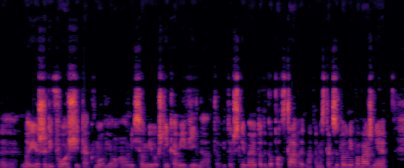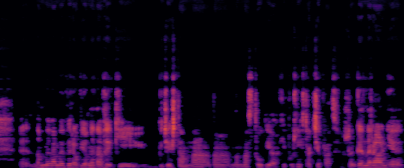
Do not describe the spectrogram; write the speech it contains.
E, no jeżeli Włosi tak mówią, a oni są miłośnikami wina, to widocznie mają do tego podstawy. Natomiast tak zupełnie poważnie, e, no my mamy wyrobione nawyki gdzieś tam na, na, na studiach i później w trakcie pracy, że generalnie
